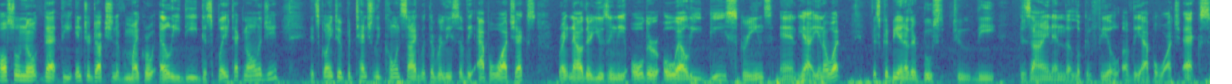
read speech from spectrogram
also note that the introduction of micro LED display technology, it's going to potentially coincide with the release of the Apple Watch X. Right now they're using the older OLED screens and yeah, you know what? This could be another boost to the design and the look and feel of the Apple Watch X.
